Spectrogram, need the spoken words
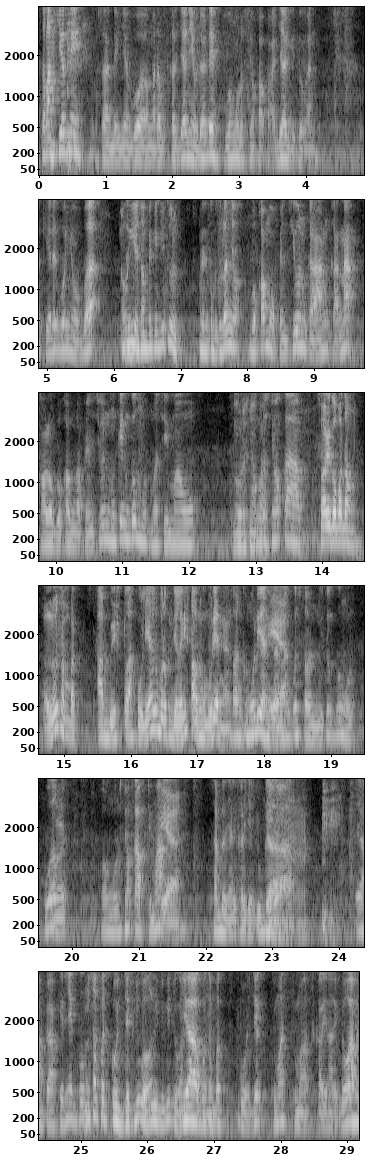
terakhir nih, seandainya gue nggak dapet kerjaan ya udah deh, gue ngurus nyokap aja gitu kan. Akhirnya gue nyoba oh iya sampai kayak gitu loh dan kebetulan nyok bokap mau pensiun kan, karena kalau bokap nggak pensiun mungkin gue masih mau ngurus nyokap. Ngurus nyokap. Sorry gue potong. Lu sempat abis setelah kuliah lu baru kerja lagi setahun kemudian kan? Setahun kemudian Iya. karena gue setahun itu gue ngur, gua oh, ngurus nyokap cuma iya. sambil nyari kerja juga. Ya sampai akhirnya gue lu sempet gojek juga kan gitu gitu kan? Ya gue sempet gojek cuma cuma sekali narik doang.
